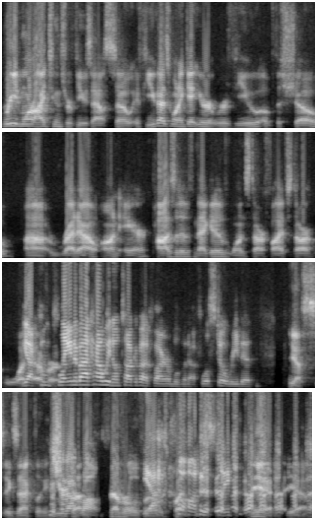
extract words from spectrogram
read more iTunes reviews out. So if you guys want to get your review of the show uh, read out on air, positive, negative, one star, five star, whatever. Yeah, complain about how we don't talk about Fire Emblem enough. We'll still read it. Yes, exactly. But you're We've not wrong. Several of those. Yeah, but honestly. yeah, yeah.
